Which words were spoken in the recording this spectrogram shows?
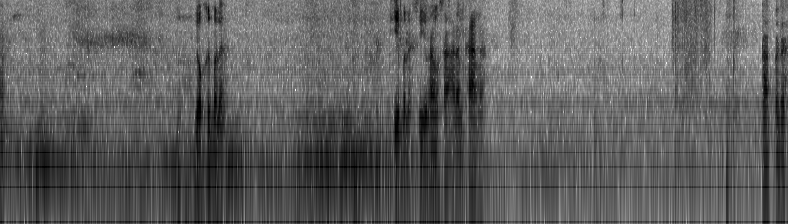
ครับ ยกขึ้นมาเลยคีบไปเลยสี่ห้าองศาด้านข้างนะ ตัดไปเลย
